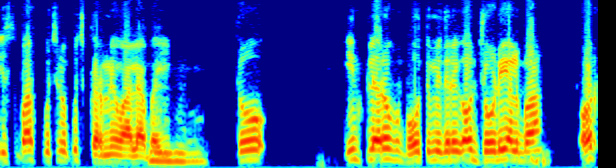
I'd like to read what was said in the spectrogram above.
इस बार कुछ ना कुछ करने वाला है भाई। तो इन प्लेयरों को बहुत उम्मीद रहेगा और जोड़ी अल्बा और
